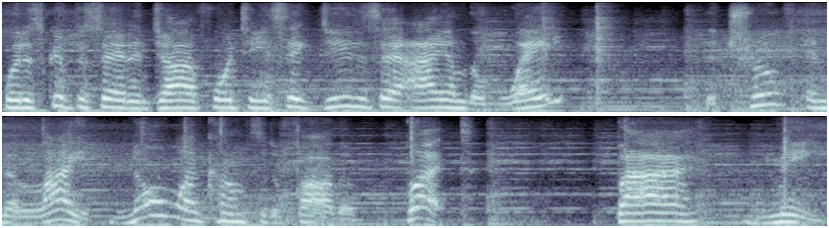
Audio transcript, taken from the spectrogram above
where the scripture said in John 14, 6, Jesus said, I am the way, the truth, and the life. No one comes to the Father but by me.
